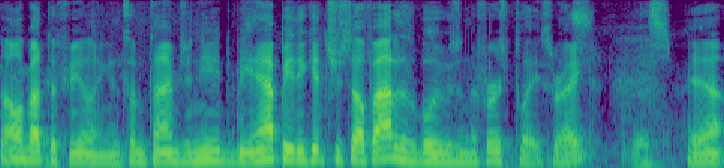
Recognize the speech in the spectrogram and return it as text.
It's all about the feeling, and sometimes you need to be happy to get yourself out of the blues in the first place, right? Yes. Yeah.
